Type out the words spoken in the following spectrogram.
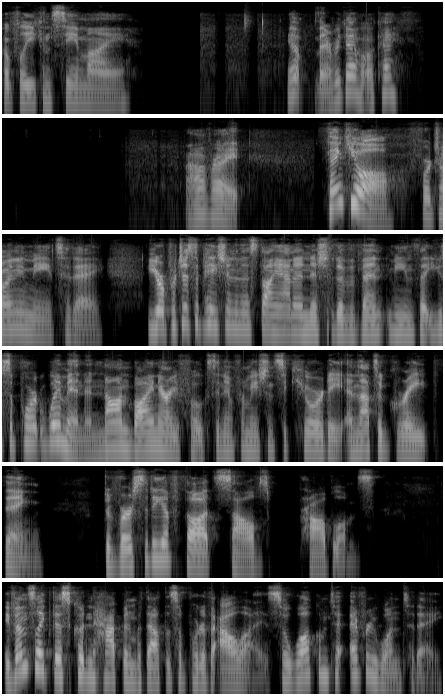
hopefully you can see my, yep, there we go, okay. All right. Thank you all for joining me today. Your participation in this Diana Initiative event means that you support women and non binary folks in information security, and that's a great thing. Diversity of thought solves problems. Events like this couldn't happen without the support of allies, so welcome to everyone today.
